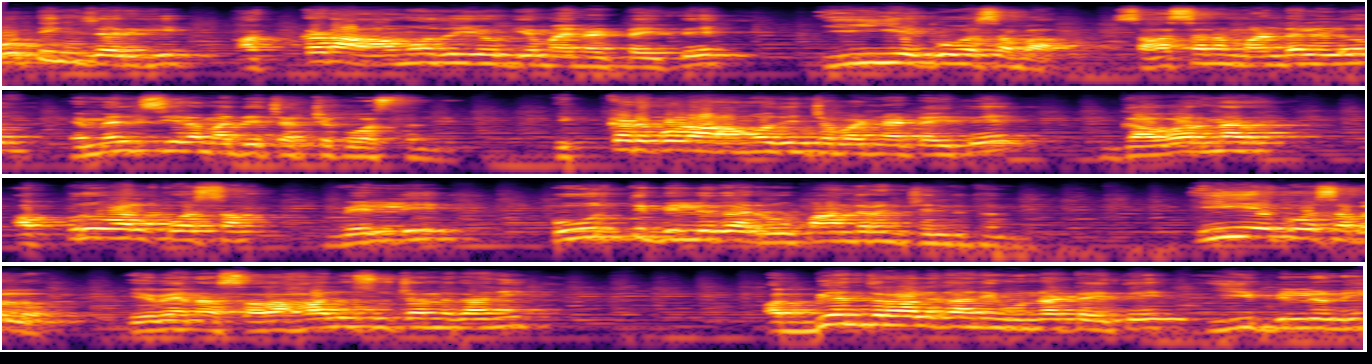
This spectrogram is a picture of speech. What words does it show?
ఓటింగ్ జరిగి అక్కడ ఆమోదయోగ్యమైనట్టయితే ఈ ఎగువ సభ శాసన మండలిలో ఎమ్మెల్సీల మధ్య చర్చకు వస్తుంది. ఇక్కడ కూడా ఆమోదించబడినట్టయితే గవర్నర్ అప్రూవల్ కోసం వెళ్ళి పూర్తి బిల్లుగా రూపాంతరం చెందుతుంది. ఈ ఎగువ సభలో ఏవైనా సలహాలు సూచనలు కానీ అభ్యంతరాలు కానీ ఉన్నట్టయితే ఈ బిల్లుని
